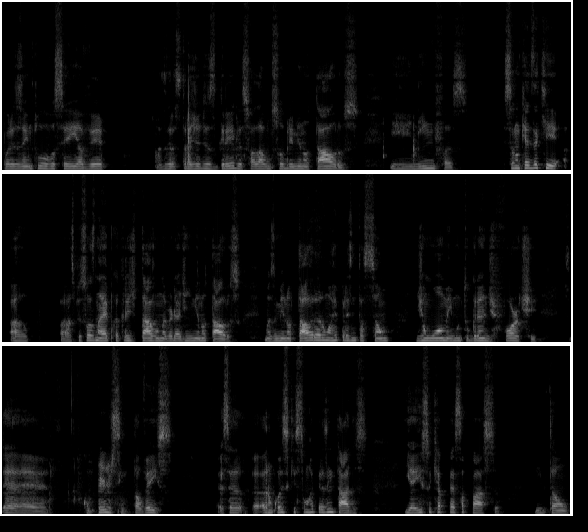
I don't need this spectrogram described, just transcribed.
por exemplo, você ia ver as tragédias gregas falavam sobre minotauros e ninfas. Isso não quer dizer que a, as pessoas na época acreditavam, na verdade, em minotauros, mas o minotauro era uma representação de um homem muito grande, forte, é, com piercing, talvez. Essas eram coisas que são representadas. E é isso que a peça passa. Então,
